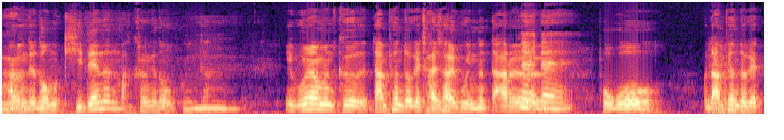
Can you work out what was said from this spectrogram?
응. 아 근데 너무 기대는 막 그런 게 너무 보인다. 음. 이 뭐냐면 그 남편 덕에 잘 살고 있는 딸을 네, 네. 보고 네. 남편 덕에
